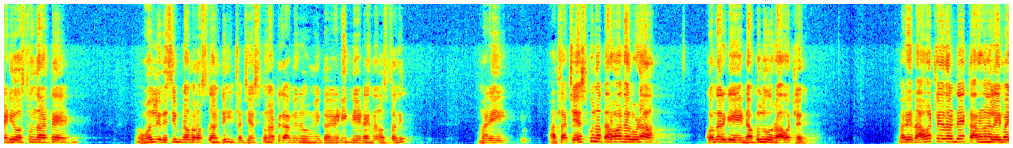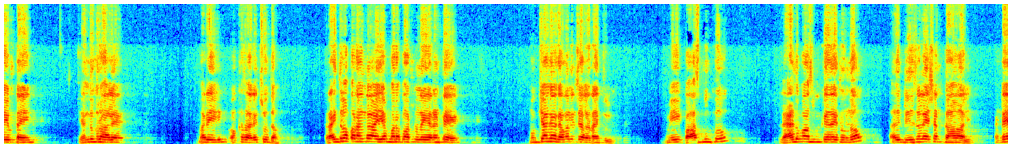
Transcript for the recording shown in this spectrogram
ఐడి వస్తుందా అంటే ఓన్లీ రిసీప్ట్ నెంబర్ వస్తుందండి. ఇట్లా చేసుకున్నట్టుగా మీరు మీకు ఐడి క్రియేట్ అయిందని వస్తుంది. మరి అట్లా చేసుకున్న తర్వాత కూడా కొందరికి డబ్బులు రావట్లేదు. మరి రావట్లేదంటే కారణాలు ఏమై ఉంటాయి? ఎందుకు రాలే? మరి ఒక్కసారి చూద్దాం. రైతుల పరంగా ఏం పొరపాట్లు ఉన్నాయంటే ముఖ్యంగా గమనించాలి రైతులు. మీ పాస్బుక్ ల్యాండ్ పాస్బుక్ ఏదైతే ఉందో అది డిజిటలైజేషన్ కావాలి. అంటే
